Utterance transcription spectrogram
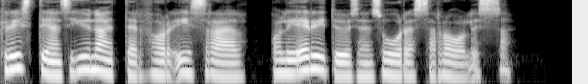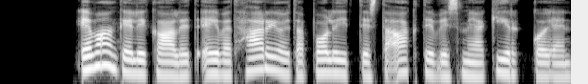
Christians United for Israel, oli erityisen suuressa roolissa. Evankelikaalit eivät harjoita poliittista aktivismia kirkkojen,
